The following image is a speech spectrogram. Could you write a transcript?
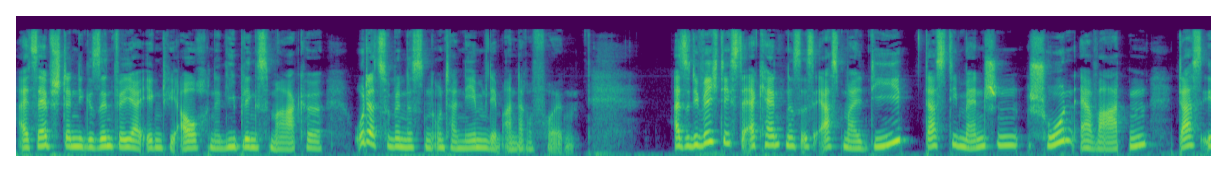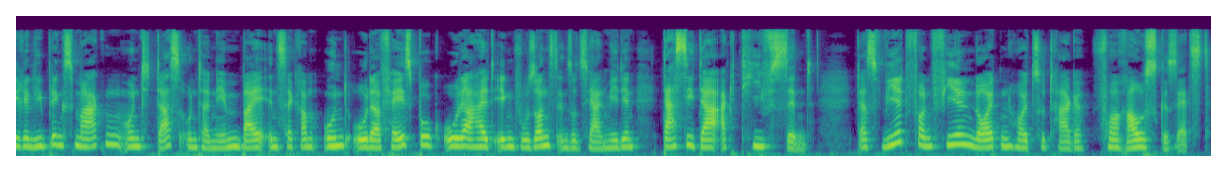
Als Selbstständige sind wir ja irgendwie auch eine Lieblingsmarke oder zumindest ein Unternehmen, dem andere folgen. Also die wichtigste Erkenntnis ist erstmal die, dass die Menschen schon erwarten, dass ihre Lieblingsmarken und das Unternehmen bei Instagram und oder Facebook oder halt irgendwo sonst in sozialen Medien, dass sie da aktiv sind. Das wird von vielen Leuten heutzutage vorausgesetzt.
